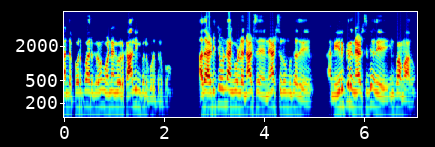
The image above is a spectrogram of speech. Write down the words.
அந்த பொறுப்பாக இருக்கிறவங்க உடனே அங்கே ஒரு காலிங் பெல் கொடுத்துருப்போம். அதை அடித்த உடனே அங்கே உள்ள நேட்ஸ் நேட்ஸ் ரூமுக்கு அது அங்கே இருக்கிற நேட்ஸுக்கு அது இன்ஃபார்ம் ஆகும்.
